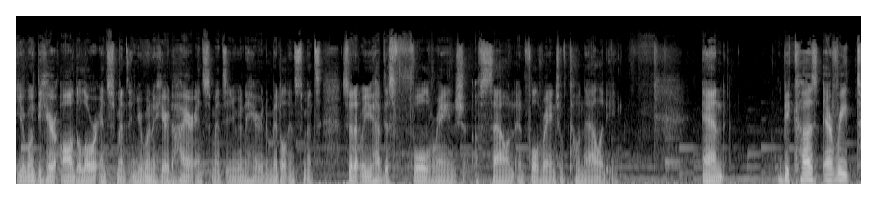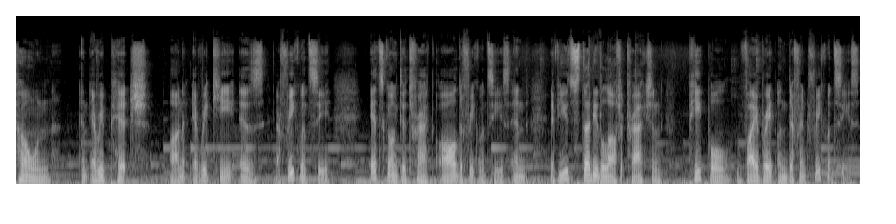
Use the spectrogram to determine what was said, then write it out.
you're going to hear all the lower instruments, and you're going to hear the higher instruments, and you're going to hear the middle instruments, so that way you have this full range of sound and full range of tonality. And because every tone and every pitch on every key is a frequency, it's going to attract all the frequencies. And if you study the law of attraction, people vibrate on different frequencies.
